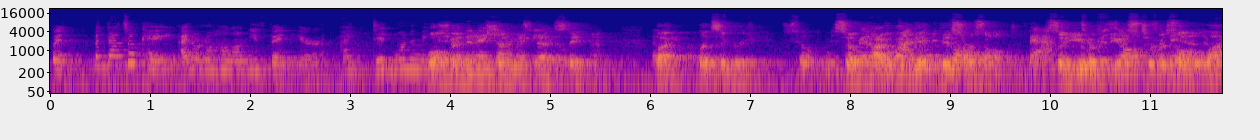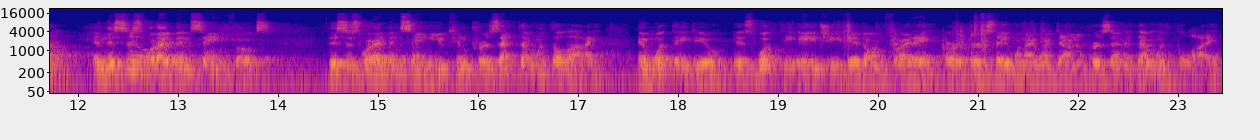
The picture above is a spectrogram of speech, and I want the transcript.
But, but that's okay, I don't know how long you've been here, I did wanna make Well, sure that then I you got shouldn't to make you. that statement. Okay. But let's agree. So, Mr. So Riddle, how do I I'm get this go resolved? So you to refuse to resolve a lie. one. And this is what I've been saying, folks. This is what I've been saying. You can present them with a lie, and what they do is what the AG did on Friday or Thursday when I went down and presented them with the lie,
